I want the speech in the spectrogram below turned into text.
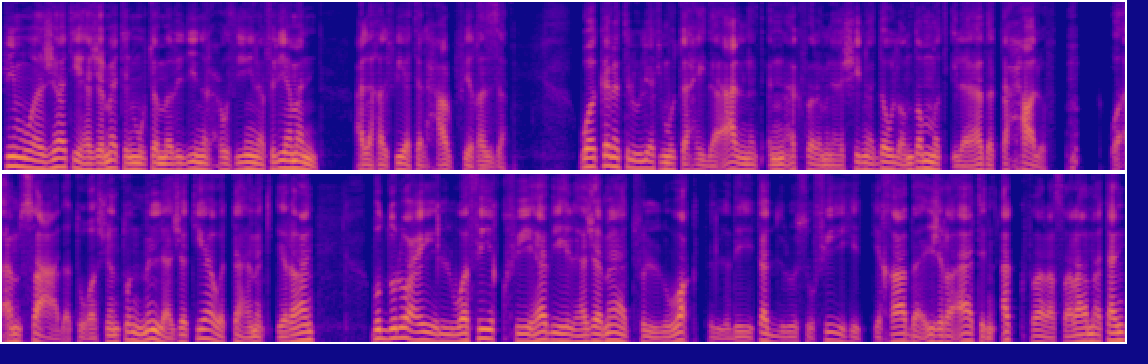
في مواجهة هجمات المتمردين الحوثيين في اليمن على خلفية الحرب في غزة. وكانت الولايات المتحدة أعلنت أن أكثر من عشرين دولة انضمت إلى هذا التحالف وأمس صعدت واشنطن من لهجتها واتهمت إيران بالضلوع الوثيق في هذه الهجمات في الوقت الذي تدرس فيه اتخاذ إجراءات أكثر صرامة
